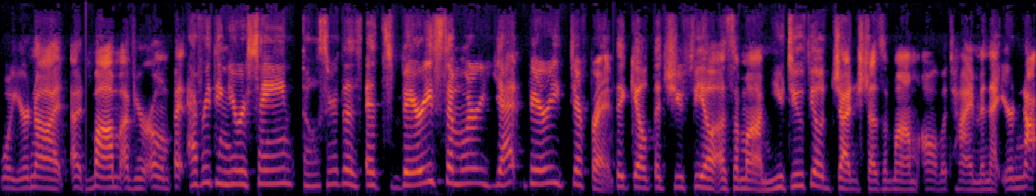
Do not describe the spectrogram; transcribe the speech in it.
well, you're not a mom of your own, but everything you were saying, those are the, it's very similar yet very different. The guilt that you feel as a mom. You do feel judged as a mom all the time and that you're not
